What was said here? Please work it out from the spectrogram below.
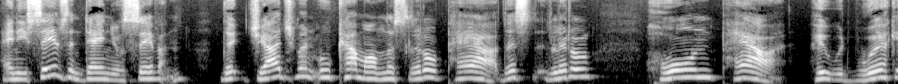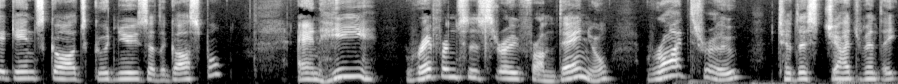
And he says in Daniel 7 that judgment will come on this little power, this little horn power who would work against God's good news of the gospel. And he references through from Daniel right through to this judgment, the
